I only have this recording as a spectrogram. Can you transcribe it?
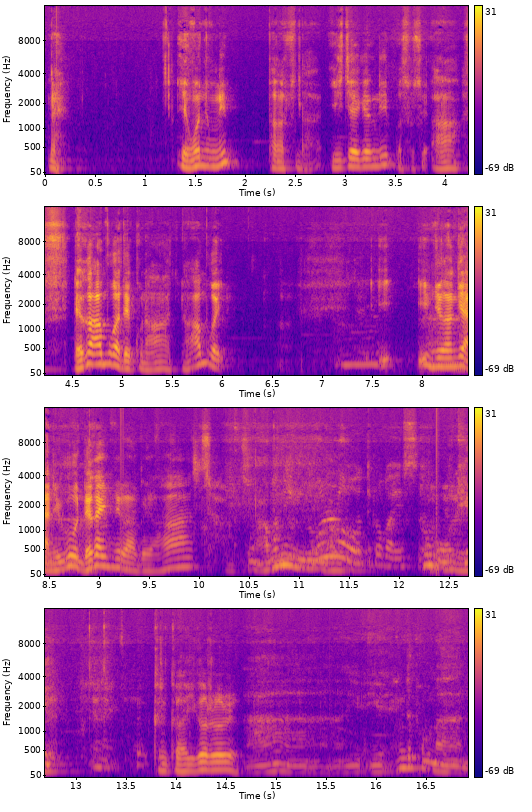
네. 영원중님, 반갑습니다. 이재경님, 어서오세요. 아, 내가 아무가 됐구나. 아무가 이- 입력한 게 아니고 내가 입력한 거야. 아, 참. 지금 아버님 뭘로 들어가 있어? 그럼 어떻게? 그러니까 이거를 아, 아, 아 이, 핸드폰만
